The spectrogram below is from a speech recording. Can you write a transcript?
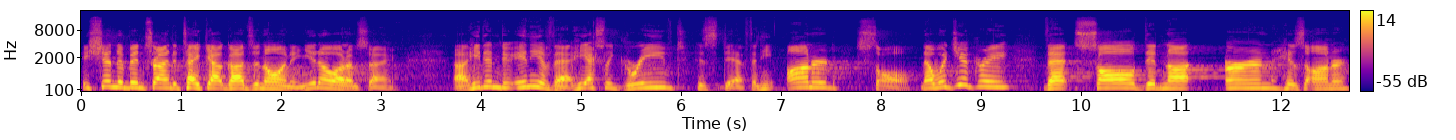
He shouldn't have been trying to take out God's anointing. You know what I'm saying. Uh, he didn't do any of that. He actually grieved his death and he honored Saul. Now, would you agree that Saul did not earn his honor?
